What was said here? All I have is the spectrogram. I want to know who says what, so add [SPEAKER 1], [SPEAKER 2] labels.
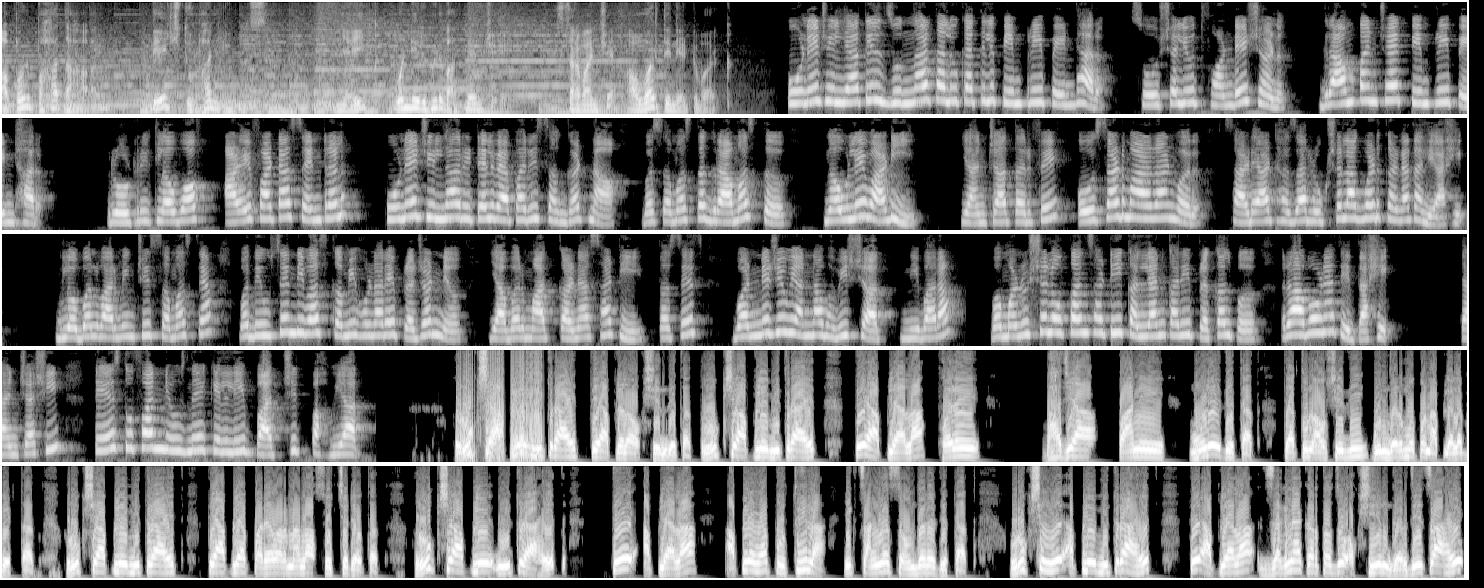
[SPEAKER 1] आपण पाहत आहात तेज तुफा न्यूज. न्यायिक व निर्भीड बातम्यांचे. सर्वांचे आवडते नेटवर्क.
[SPEAKER 2] पुणे जिल्ह्यातील जुन्नर तालुक्यातील Pimpri Pendhar social youth foundation gram panchayat Pimpri Pendhar. Rotary club of Alephata central Pune जिल्हा रिटेल व्यापारी संघटना व समस्त ग्रामस्थ नवलेवाडी यांच्यातर्फे ओसाड माळरांवर साडेआठ हजार वृक्ष लागवड करण्यात आली आहे. ग्लोबल वॉर्मिंगची समस्या व दिवसेंदिवस कमी होणारे प्रजन्य यावर मात करण्यासाठी तसेच वन्यजीव यांना भविष्यात निवारा व मनुष्य लोकांसाठी कल्याणकारी प्रकल्प राबवण्यात येत आहे. त्यांच्याशी तेज तुफान न्यूजने केलेली बातचीत पाहूयात.
[SPEAKER 3] वृक्ष आपले मित्र आहेत ते आपल्याला ऑक्सिजन देतात. वृक्ष आपले मित्र आहेत ते आपल्याला फळे भाज्या पाने मुळे देतात. त्यातून औषधी गुणधर्म पण आपल्याला भेटतात. वृक्ष आपले मित्र आहेत ते आपल्या पर्यावरणाला स्वच्छ ठेवतात. वृक्ष आपले मित्र आहेत ते आपल्याला आपल्या ह्या पृथ्वीला एक चांगलं सौंदर्य देतात. वृक्ष हे आपले मित्र आहेत ते आपल्याला जगण्याकरता जो ऑक्सिजन गरजेचा आहे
